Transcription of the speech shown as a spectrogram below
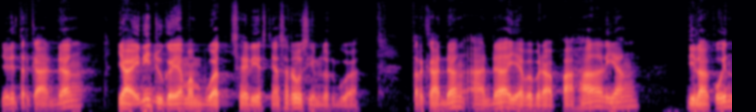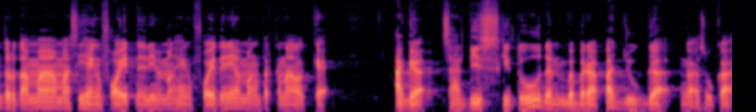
Jadi terkadang ya ini juga yang membuat seriesnya seru sih menurut gua. Terkadang ada ya beberapa hal yang dilakuin terutama masih Hank Voight. Jadi memang Hank Voight ini memang terkenal kayak agak sadis gitu dan beberapa juga nggak suka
